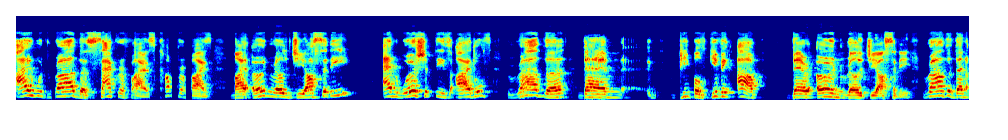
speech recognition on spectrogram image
I would rather sacrifice, compromise my own religiosity and worship these idols rather than people giving up their own religiosity, rather than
